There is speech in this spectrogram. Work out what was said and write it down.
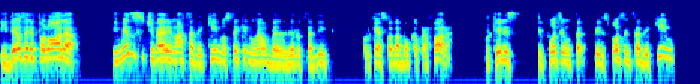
E Deus ele falou, olha, e mesmo se tiverem lá tzadikim, você que não é um verdadeiro tzadik, porque é só da boca para fora, porque eles, se fossem, se eles fossem tzadikim,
